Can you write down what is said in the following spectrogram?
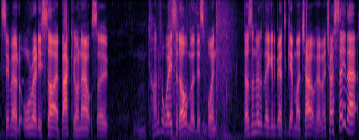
CML had already started backing on out, so kind of a wasted ultimate at this point. Doesn't look like they're going to be able to get much out of him. Which I say that,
